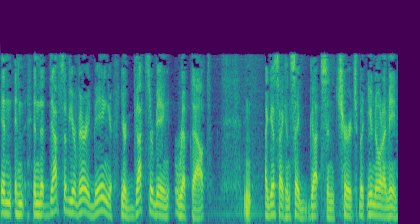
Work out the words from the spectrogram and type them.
in, in, in the depths of your very being, your, your guts are being ripped out. I guess I can say guts in church, but you know what I mean.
